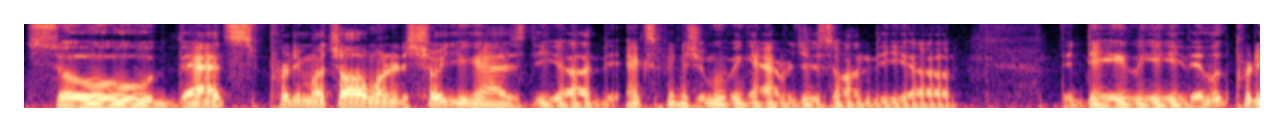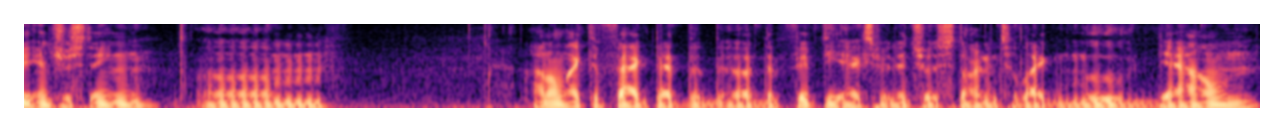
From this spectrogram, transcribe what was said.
So that's pretty much all I wanted to show you guys. The uh, the exponential moving averages on the uh, the daily. They look pretty interesting. Um, I don't like the fact that the the, the 50 exponential is starting to like move down.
